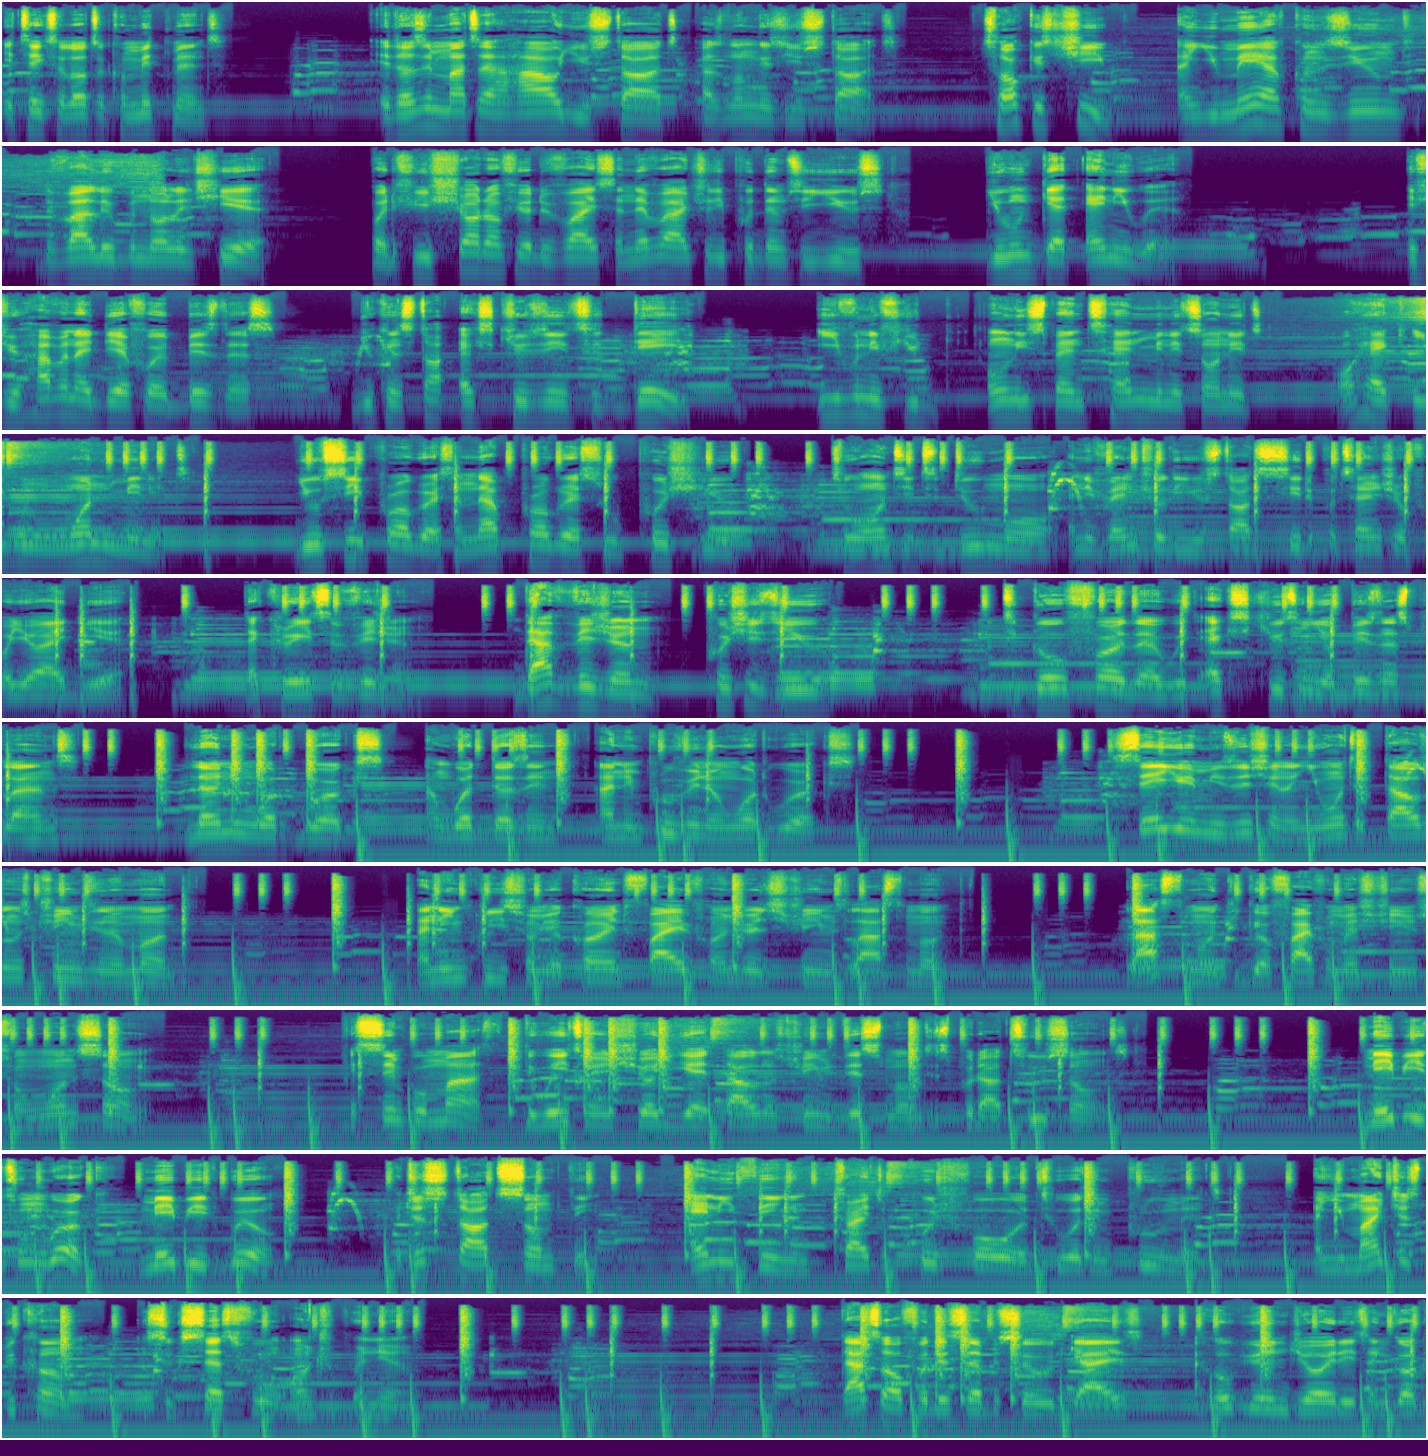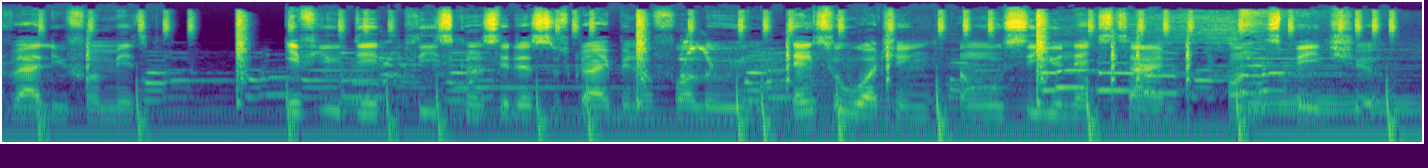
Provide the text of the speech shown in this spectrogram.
it takes a lot of commitment. It doesn't matter how you start as long as you start. Talk is cheap, and you may have consumed the valuable knowledge here, but if you shut off your device and never actually put them to use, you won't get anywhere. If you have an idea for a business, you can start executing it today, even if you only spend 10 minutes on it, or heck, even one minute. You'll see progress, and that progress will push you to wanting to do more, and eventually you start to see the potential for your idea that creates a vision. That vision pushes you to go further with executing your business plans, learning what works and what doesn't, and improving on what works. Say you're a musician and you want a thousand streams in a month, an increase from your current 500 streams last month. Last month, you got 500 streams from one song. It's simple math. The way to ensure you get 1000 streams this month is put out two songs. Maybe it won't work, maybe it will. But just start something, anything, and try to push forward towards improvement, and you might just become a successful entrepreneur. That's all for this episode, guys. I hope you enjoyed it and got value from it. If you did, please consider subscribing or following. Thanks for watching, and we'll see you next time on The Spades Show.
